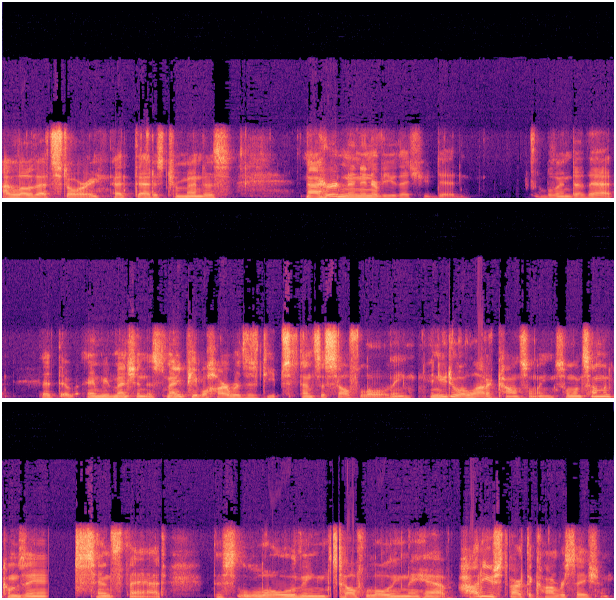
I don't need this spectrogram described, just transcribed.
I love that story. That that is tremendous. Now I heard in an interview that you did, Belinda, that that, and we've mentioned this, many people harbor this deep sense of self loathing, and you do a lot of counseling. So when someone comes in, sense that, this loathing, self loathing they have, how do you start the conversation?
